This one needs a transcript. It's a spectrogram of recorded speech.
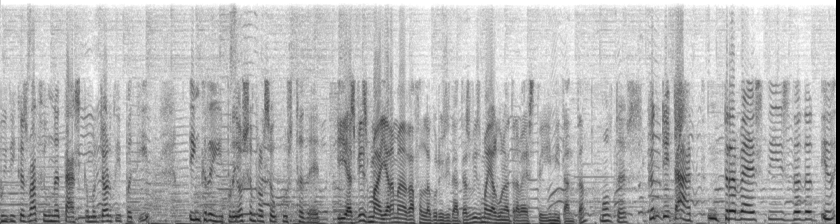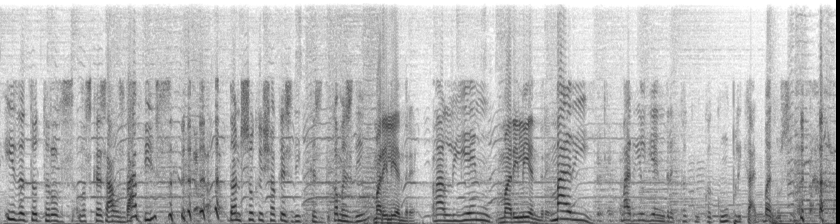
vull dir que es va fer una tasca amb el Jordi Petit increïble, jo sempre al seu costadet. I has vist mai, ara m'ha agafat la curiositat, has vist mai alguna travesti imitant-te? Moltes. Quantitat. Travestis de, de, i, i de tots els, els casals d'avis. doncs sóc això que es dic, que es, com es diu? Mariliendre. Malient. Mariliendre. Mari. Mari Liendre. Que, que complicat. Bueno, sí.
